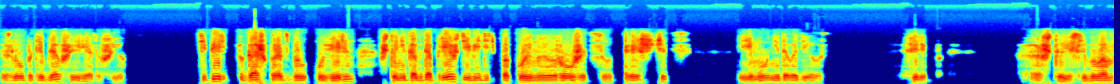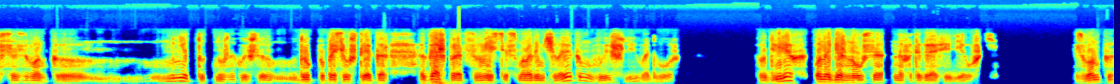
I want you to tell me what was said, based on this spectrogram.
злоупотреблявший ретушью. Теперь Гашпорец был уверен, что никогда прежде видеть покойную ружицу Трещиц ему не доводилось. «Филипп, а что, если бы вам созвонка... Мне тут нужно кое-что...» Вдруг попросил Штрекер. Гашпорец вместе с молодым человеком вышли во двор. В дверях он обернулся на фотографию девушки. Звонко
